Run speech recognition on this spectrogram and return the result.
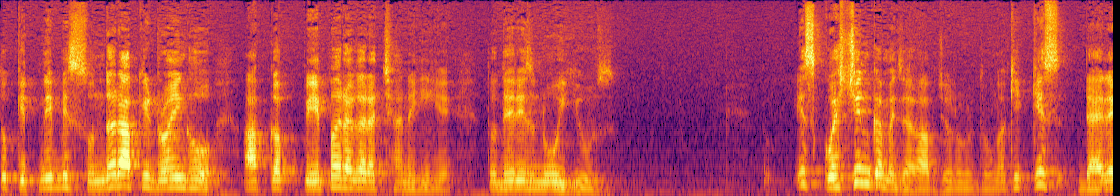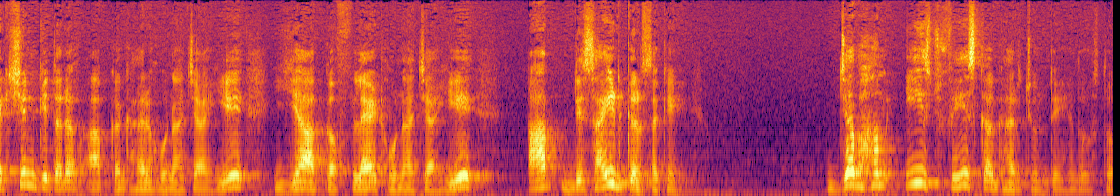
तो कितनी भी सुंदर आपकी ड्राइंग हो, आपका पेपर अगर अच्छा नहीं है तो देर इज़ नो यूज़ इस क्वेश्चन का मैं जवाब ज़रूर दूँगा कि किस डायरेक्शन की तरफ़ आपका घर होना चाहिए या आपका फ्लैट होना चाहिए, आप डिसाइड कर सके। जब हम ईस्ट फेस का घर चुनते हैं दोस्तों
